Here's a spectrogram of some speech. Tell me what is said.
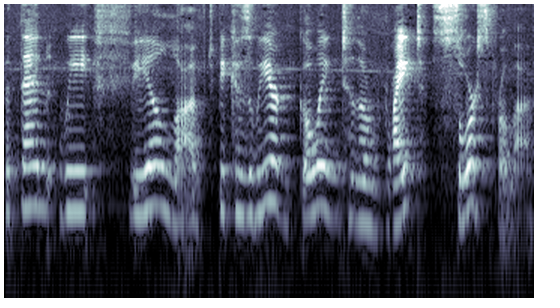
but then we feel loved because we are going to the right source for love.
